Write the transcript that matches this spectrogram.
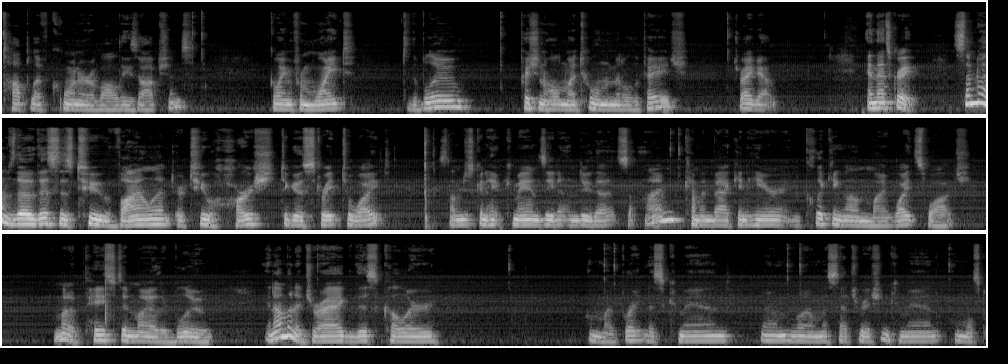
top left corner of all these options. Going from white to the blue, push and hold my tool in the middle of the page, drag out. And that's great. Sometimes though this is too violent or too harsh to go straight to white. So I'm just going to hit Command Z to undo that. So I'm coming back in here and clicking on my white swatch. I'm going to paste in my other blue. And I'm going to drag this color on my brightness command, um, on my saturation command, almost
